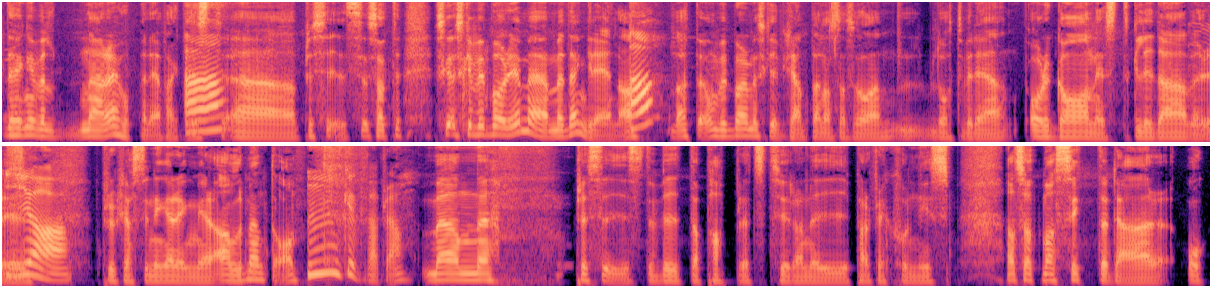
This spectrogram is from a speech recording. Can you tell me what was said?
Det hänger väl nära ihop med det faktiskt. Eh, precis. Så att, ska, ska vi börja med, med den grejen då? Att, om vi börjar med skrivkrampen och sen så låter vi det organiskt glida över i ja, prokrastinering mer allmänt då. mm, gud vad bra. Men precis, det vita papperets tyranni, perfektionism. Alltså att man sitter där och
